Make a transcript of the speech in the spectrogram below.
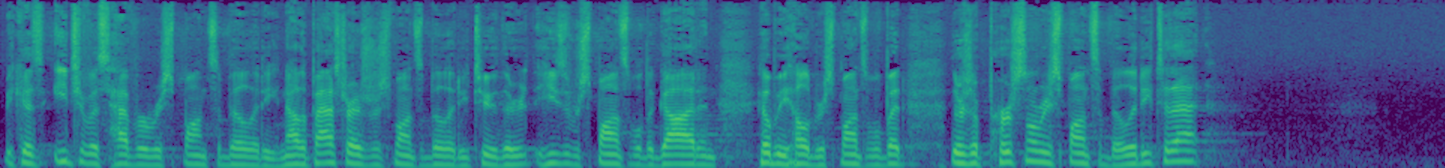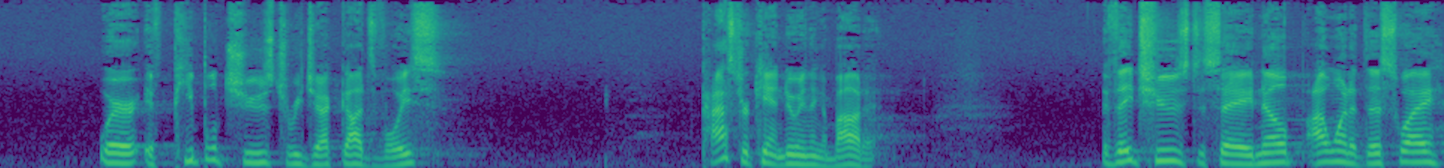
because each of us have a responsibility. Now, the pastor has a responsibility too. There, he's responsible to God and he'll be held responsible, but there's a personal responsibility to that where if people choose to reject God's voice, pastor can't do anything about it. If they choose to say, "Nope, I want it this way,"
